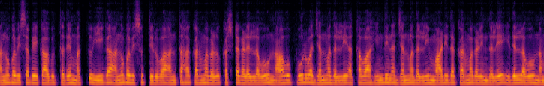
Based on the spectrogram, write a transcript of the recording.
ಅನುಭವಿಸಬೇಕಾಗುತ್ತದೆ ಮತ್ತು ಈಗ ಅನುಭವಿಸುತ್ತಿರುವ ಅಂತಹ ಕರ್ಮಗಳು ಕಷ್ಟಗಳೆಲ್ಲವೂ ನಾವು ಪೂರ್ವ ಜನ್ಮದಲ್ಲಿ ಅಥವಾ ಹಿಂದಿನ ಜನ್ಮದಲ್ಲಿ ಮಾಡಿದ ಕರ್ಮಗಳಿಂದಲೇ ಇದೆಲ್ಲವೂ ನಮ್ಮ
